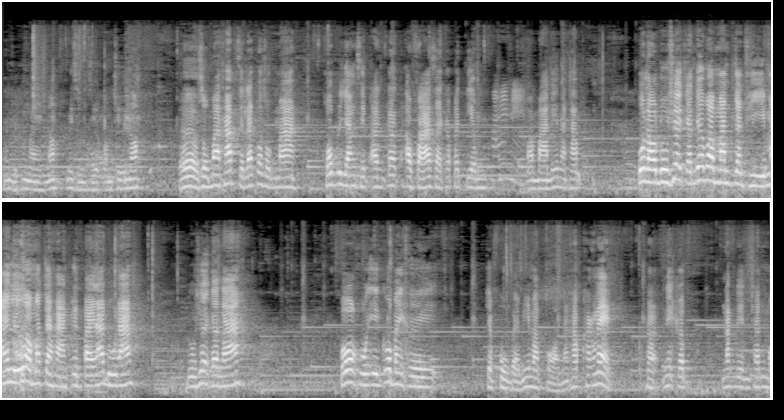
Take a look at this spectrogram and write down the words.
มันอยู่ข้างในเนาะไม่สูญเสียความชื้นเนาะเออส่งมาครับเสร็จแล้วก็ส่งมาครบหรือยังสิบอันก็เอาฝาใส่ก็ไปเตรียมมาให้ไหนประมาณนี้นะครับ พวกเราดูช่วยกันด้วยว่ามันจะถี่ไหมหรือว่ามันจะห่างเกินไปนะดูนะ ดูช่วยกันนะ เพราะว่าครูเองก็ไม่เคยจะปลูกแบบนี้มาก่อนนะครับ ครั้งแรกครับนี่ก็นักเรียนชั้นม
